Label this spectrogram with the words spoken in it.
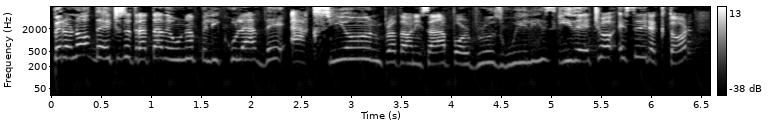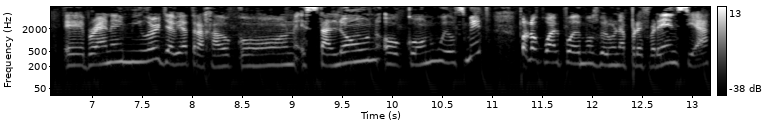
pero no, de hecho se trata de una película de acción protagonizada por Bruce Willis y de hecho este director, eh, Brian A. Miller, ya había trabajado con Stallone o con Will Smith, por lo cual podemos ver una preferencia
